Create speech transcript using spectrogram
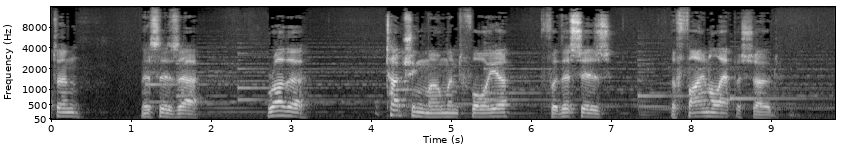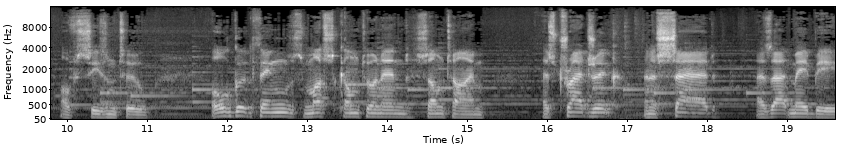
Hamilton, this is a rather touching moment for you, for this is the final episode of season two. All good things must come to an end sometime. As tragic and as sad as that may be,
